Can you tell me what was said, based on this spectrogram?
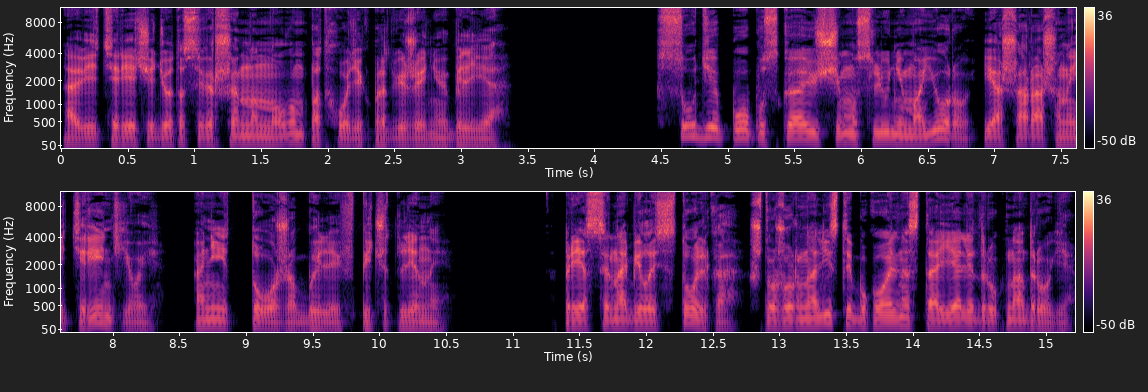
А ведь речь идет о совершенно новом подходе к продвижению белья. Судя по пускающему слюни майору и ошарашенной Терентьевой, они тоже были впечатлены. Прессы набилось столько, что журналисты буквально стояли друг на друге.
